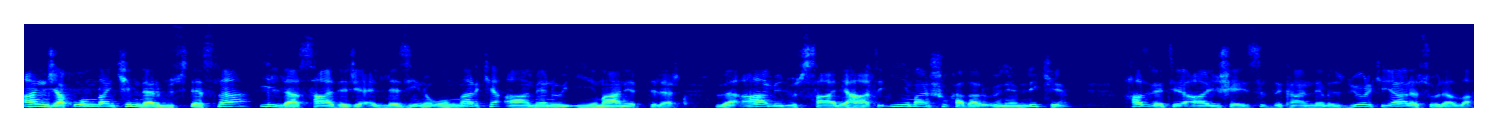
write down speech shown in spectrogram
Ancak ondan kimler müstesna? İlla sadece ellezine onlar ki amenu iman ettiler. Ve amilü salihatı. İman şu kadar önemli ki Hazreti Ayşe Sıddık annemiz diyor ki ya Resulallah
